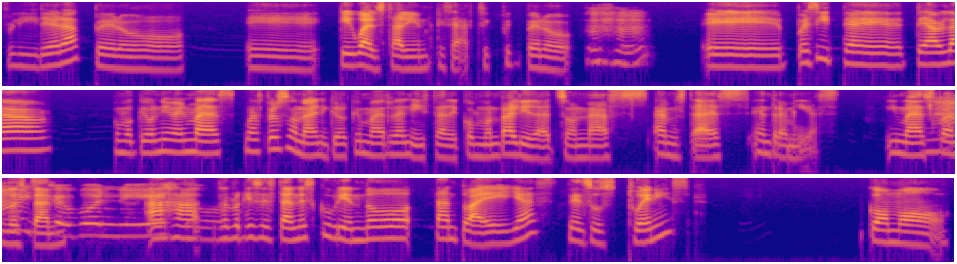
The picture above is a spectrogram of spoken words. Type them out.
flirera, pero eh, que igual está bien que sea chick flick, pero eh, pues sí, te, te habla como que a un nivel más, más personal y creo que más realista de cómo en realidad son las amistades entre amigas. Y más cuando Nice, están... qué bonito. Ajá, porque se están descubriendo tanto a ellas de sus 20s como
